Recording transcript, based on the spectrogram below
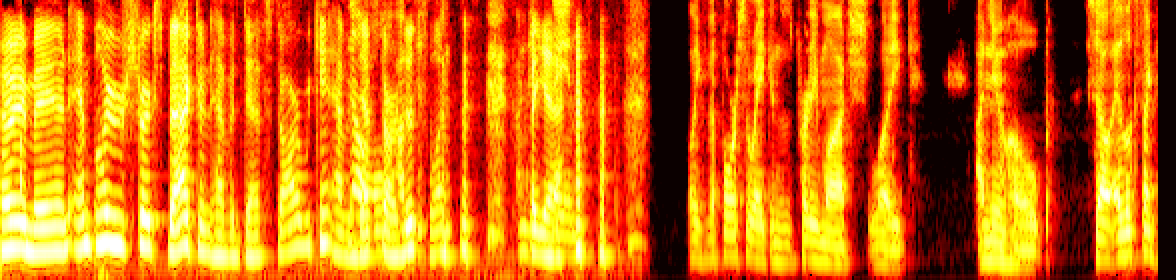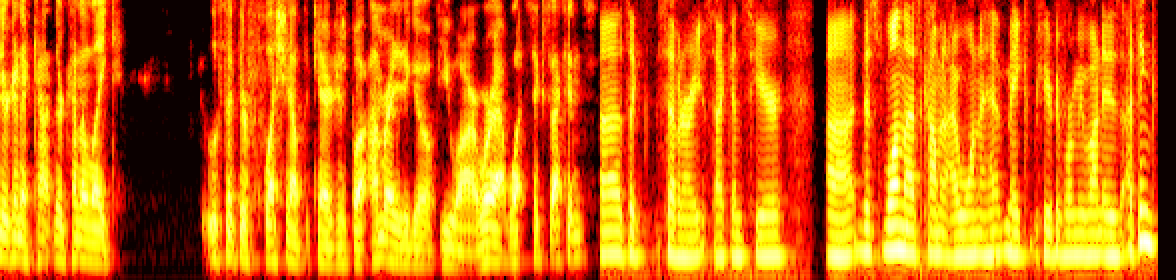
Hey man, Empire Strikes Back didn't have a Death Star. We can't have a No, Death Star I'm this just- one. I'm but yeah, saying like the Force Awakens is pretty much like a New Hope. So it looks like they're gonna they're kind of like looks like they're fleshing out the characters. But I'm ready to go if you are. We're at what six seconds? uh, it's like seven or eight seconds here. Uh, just one last comment I want to make here before we move on is I think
